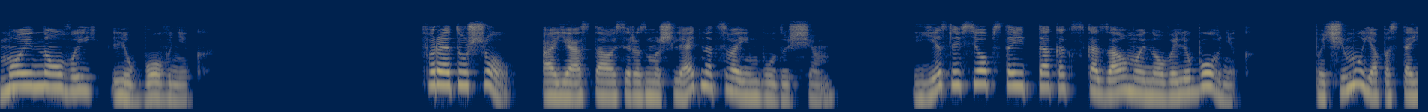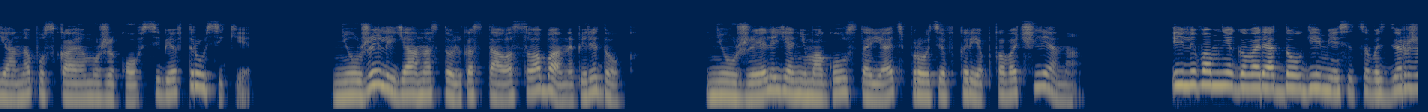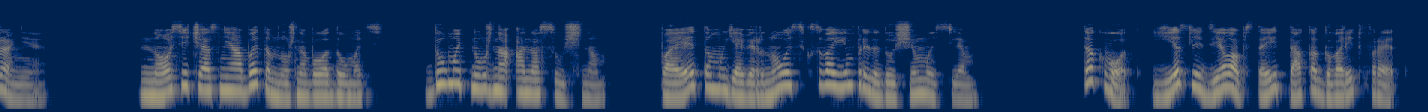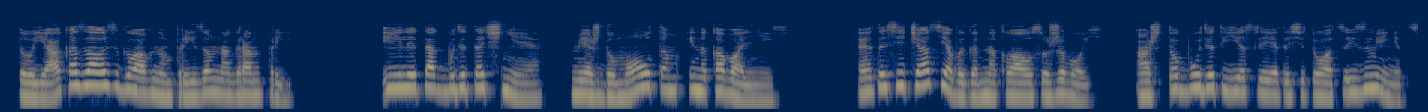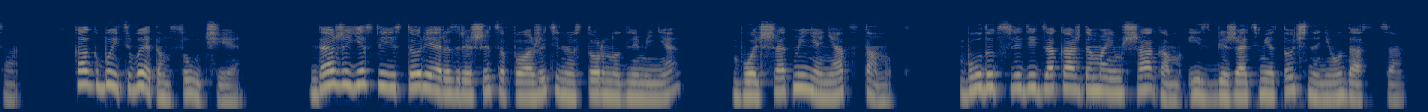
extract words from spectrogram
Мой новый любовник. Фред ушел, а я осталась размышлять над своим будущим. Если все обстоит так, как сказал мой новый любовник, почему я постоянно пускаю мужиков себе в трусики? Неужели я настолько стала слаба на передок? Неужели я не могу устоять против крепкого члена? Или во мне говорят долгие месяцы воздержания? Но сейчас не об этом нужно было думать. Думать нужно о насущном. Поэтому я вернулась к своим предыдущим мыслям. Так вот, если дело обстоит так, как говорит Фред, то я оказалась главным призом на Гран-при. Или так будет точнее, между молотом и наковальней. Это сейчас я выгодна Клаусу живой. А что будет, если эта ситуация изменится? Как быть в этом случае? Даже если история разрешится в положительную сторону для меня, больше от меня не отстанут. Будут следить за каждым моим шагом, и избежать мне точно не удастся.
